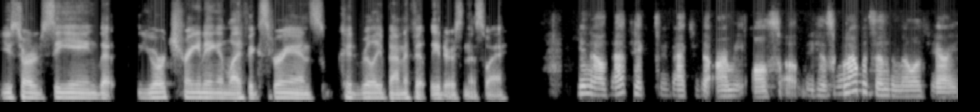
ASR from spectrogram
you started seeing that your training and life experience could really benefit leaders in this way? You know that takes me back to the army also because when i was in the military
